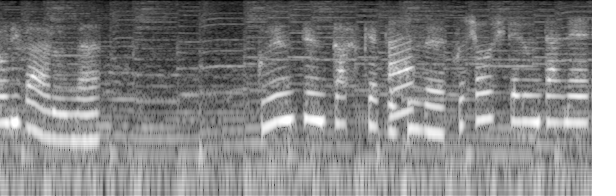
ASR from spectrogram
距離があるな。クエンチン助けてくれ。負傷してるんだね。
